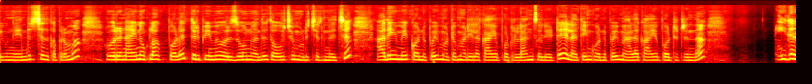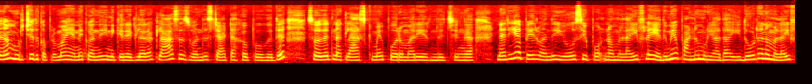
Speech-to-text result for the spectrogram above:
இவங்க எந்திரிச்சதுக்கப்புறமா ஒரு நைன் ஓ கிளாக் போல் திருப்பியுமே ஒரு ஜோன் வந்து துவைச்சி முடிச்சிருந்துச்சு. அதையுமே கொண்டு போய் மொட்டை மாடியில் காய போட்டுடலான்னு சொல்லிட்டு எல்லாத்தையும் கொண்டு போய் மேலே காய போட்டுட்டு இருந்தேன். இதெல்லாம் முடிச்சதுக்கப்புறமா எனக்கு வந்து இன்றைக்கி ரெகுலராக கிளாஸஸ் வந்து ஸ்டார்ட் ஆக போகுது. ஸோ தட் நான் கிளாஸ்க்குமே போகிற மாதிரி இருந்துச்சுங்க. நிறைய பேர் வந்து யோசிப்போம் நம்ம லைஃப்பில் எதுவுமே பண்ண முடியாதா? இதோடு நம்ம லைஃப்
